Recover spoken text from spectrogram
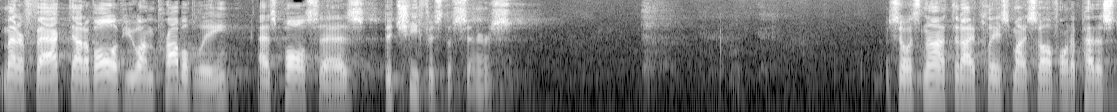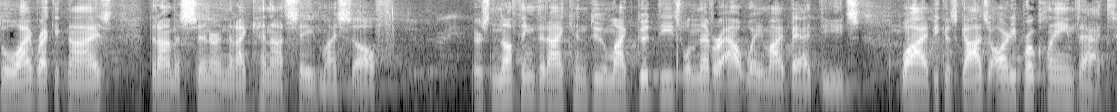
Matter of fact, out of all of you, I'm probably, as Paul says, the chiefest of sinners. So it's not that I place myself on a pedestal. I recognize that I'm a sinner and that I cannot save myself. There's nothing that I can do. My good deeds will never outweigh my bad deeds. Why? Because God's already proclaimed that.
